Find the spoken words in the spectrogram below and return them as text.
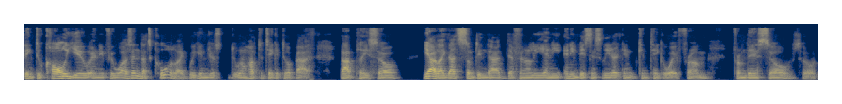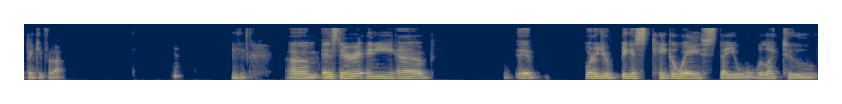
thing to call you. And if it wasn't that's cool. Like we can just we don't have to take it to a bad bad place. So yeah like that's something that definitely any any business leader can can take away from from this. So so thank you for that. Mm-hmm. um is there any uh, uh what are your biggest takeaways that you would like to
